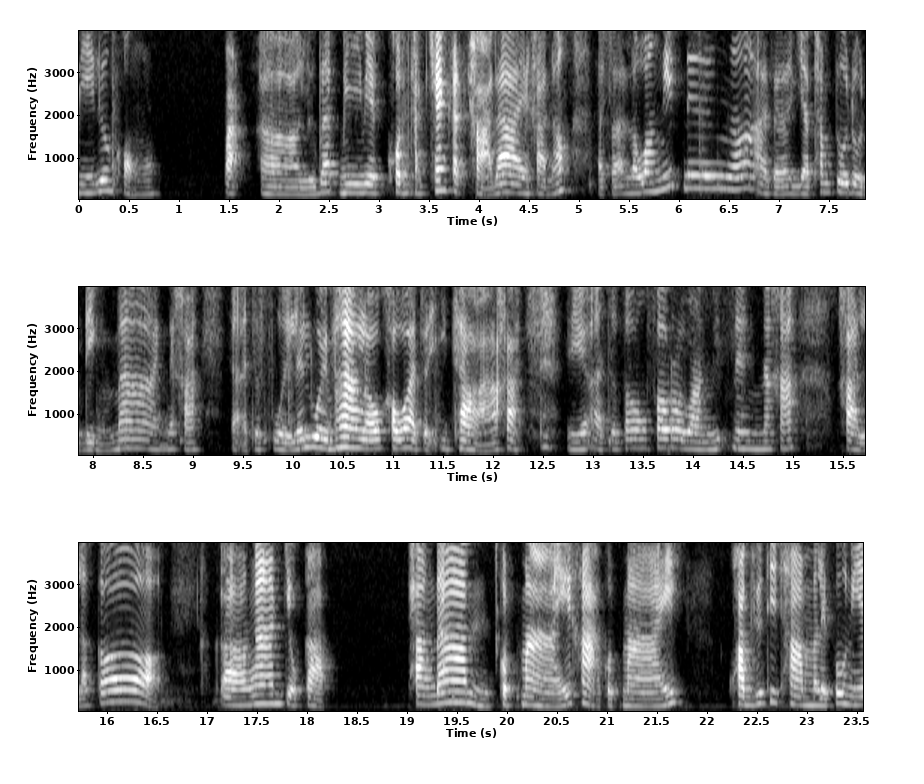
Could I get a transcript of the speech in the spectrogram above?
มีเรื่องของปะอ่าหรือแบบมีคนขัดแข้งขัดขาได้ค่ะเนาะอาจจะระวังนิดนึงเนาะอาจจะอย่าทำตัวโดดเด่นมากนะคะ อาจจะสวยและรวยมากแล้วเขาอาจจะอิจฉาค่ะนี้อาจจะต้องเฝ้าระวังนิดนึงนะคะค่ะแล้วก็งานเกี่ยวกับ ทางด้านกฎหมายค่ะ กฎหมาย ความยุติธรรมอะไรพวกนี้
